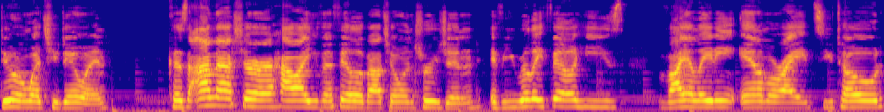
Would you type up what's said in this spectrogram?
doing what you're doing. Cause I'm not sure how I even feel about your intrusion. If you really feel he's violating animal rights, you told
